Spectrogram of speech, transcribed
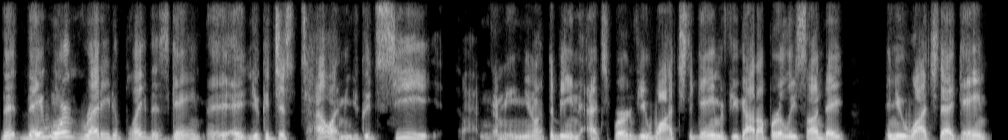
they, they weren't ready to play this game. It, it, you could just tell. I mean, you could see. I mean, you don't have to be an expert. If you watch the game, if you got up early Sunday and you watch that game,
